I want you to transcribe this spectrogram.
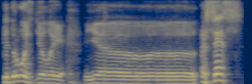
підрозділи е, СС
